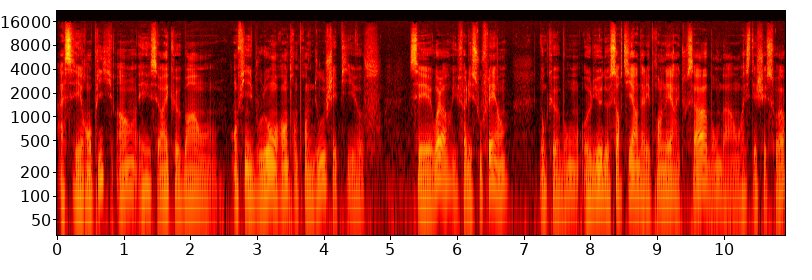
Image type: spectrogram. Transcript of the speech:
assez remplies hein, et c'est vrai que bah on, on finit le boulot on rentre on prend une douche et puis euh, pff, c'est voilà il fallait souffler hein. donc euh, bon au lieu de sortir d'aller prendre l'air et tout ça bon bah on restait chez soi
